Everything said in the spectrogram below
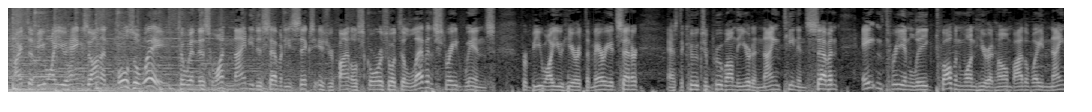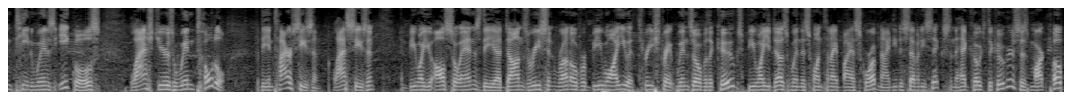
All right, so BYU hangs on and pulls away to win this one. 90 to 76 is your final score. So it's 11 straight wins for BYU here at the Marriott Center as the Cougs improve on the year to 19 and 7, 8 and 3 in league, 12 and 1 here at home. By the way, 19 wins equals last year's win total for the entire season last season. And BYU also ends the uh, Don's recent run over BYU at three straight wins over the Cougs. BYU does win this one tonight by a score of 90 to 76. And the head coach of the Cougars is Mark Pope,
